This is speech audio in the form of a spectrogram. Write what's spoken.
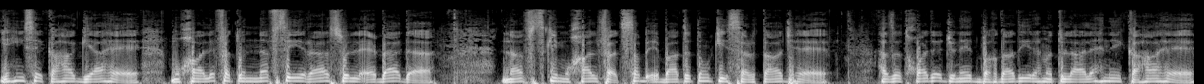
یہیں سے کہا گیا ہے، مخالفت النفس رس العباد نفس کی مخالفت سب عبادتوں کی سرتاج ہے۔ حضرت خواجہ جنید بغدادی رحمۃ اللہ علیہ نے کہا ہے۔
